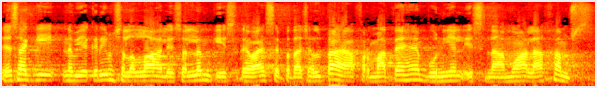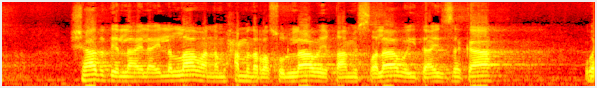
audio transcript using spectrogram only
جیسا کہ نبی کریم صلی اللہ علیہ وسلم کی اس روایت سے پتہ چلتا ہے، فرماتے ہیں، بنی الاسلام علی خمس۔ شہادت اللہ الہ الا اللہ و محمد رسول اللہ و اقام الصلاح و اطاع الزکا و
